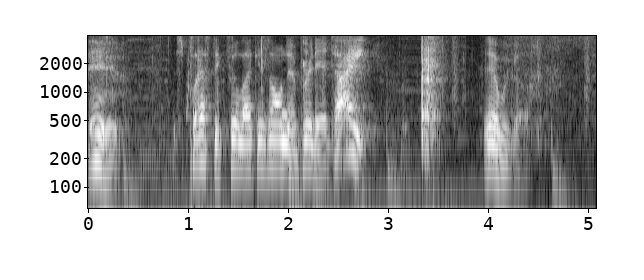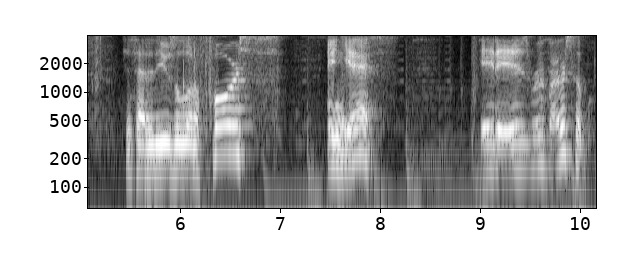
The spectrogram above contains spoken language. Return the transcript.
Man, this plastic feel like it's on there pretty tight. There we go. Just had to use a little force. And yes, it is reversible.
